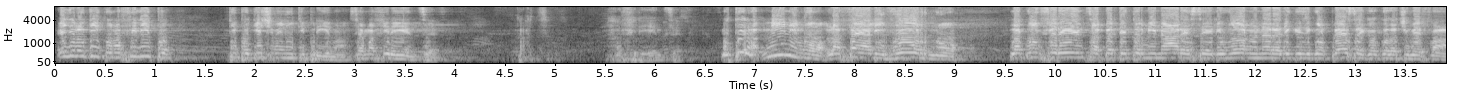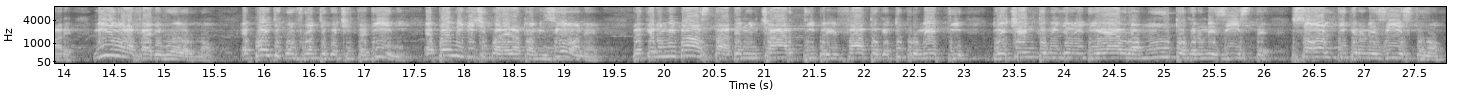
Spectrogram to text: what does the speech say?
e glielo dicono a Filippo tipo dieci minuti prima, siamo a Firenze. Cazzo, a Firenze? Ma te la, minimo la fai a Livorno, la conferenza per determinare se Livorno è un'area di crisi complessa e che cosa ci vuoi fare. Minimo la fai a Livorno e poi ti confronti con i cittadini e poi mi dici qual è la tua visione. Perché non mi basta denunciarti per il fatto che tu prometti 200 milioni di euro a mutuo che non esiste, soldi che non esistono,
